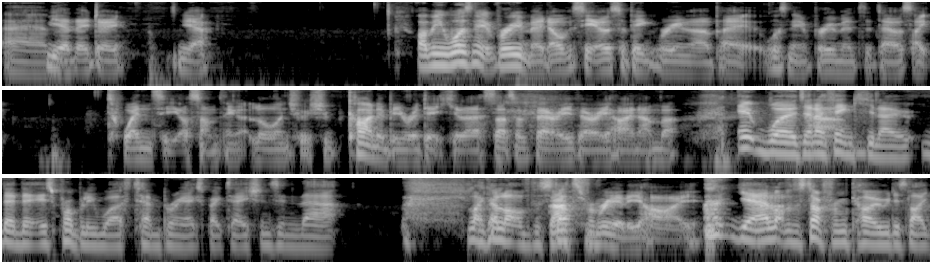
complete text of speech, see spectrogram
um, Yeah, they do. Yeah. I mean, wasn't it rumored? Obviously, it was a big rumor, but wasn't it rumored that there was like twenty or something at launch, which would kind of be ridiculous. That's a very, very high number. It would, and I Um, think you know that it's probably worth tempering expectations in that. Like a lot of the stuff That's from really high. yeah, a lot of the stuff from code is like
